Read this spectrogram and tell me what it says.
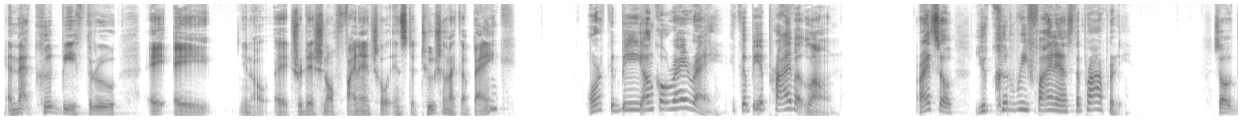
And that could be through a, a you know a traditional financial institution like a bank, or it could be Uncle Ray Ray. It could be a private loan. All right, so you could refinance the property. So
